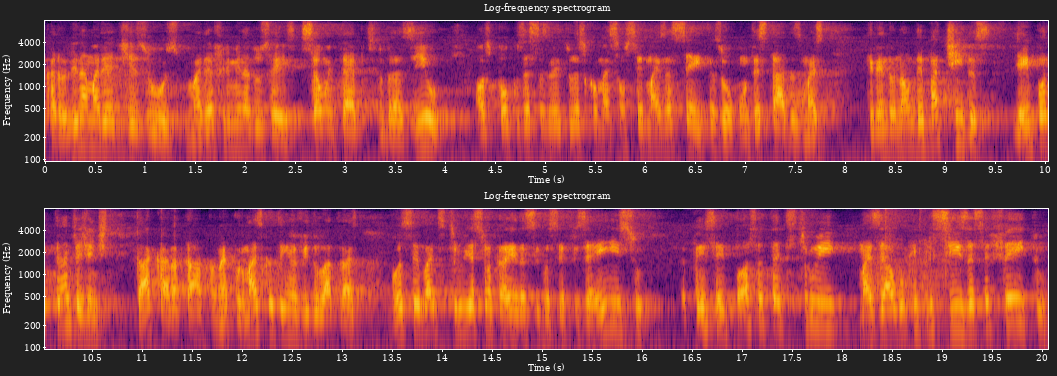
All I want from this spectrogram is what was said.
Carolina Maria de Jesus, Maria Firmina dos Reis são intérpretes do Brasil, aos poucos essas leituras começam a ser mais aceitas ou contestadas, mas querendo ou não, debatidas. E é importante a gente dar cara a tapa, né? Por mais que eu tenha ouvido lá atrás, você vai destruir a sua carreira se você fizer isso. Eu pensei, posso até destruir, mas é algo que precisa ser feito.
